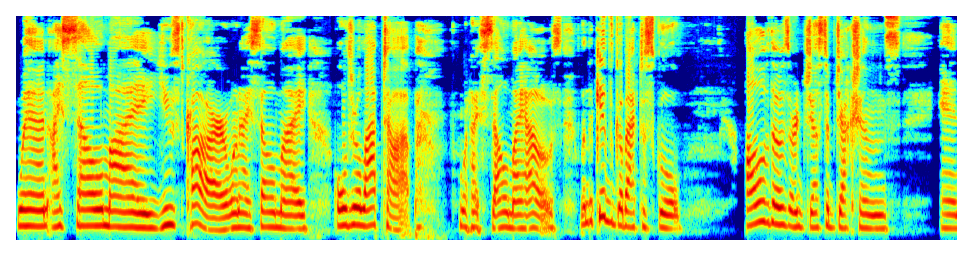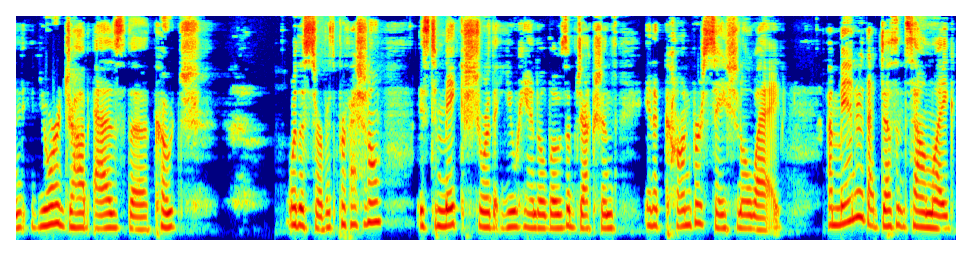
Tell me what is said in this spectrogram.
When I sell my used car, when I sell my older laptop, when I sell my house, when the kids go back to school. All of those are just objections. And your job as the coach or the service professional is to make sure that you handle those objections in a conversational way. A manner that doesn't sound like,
